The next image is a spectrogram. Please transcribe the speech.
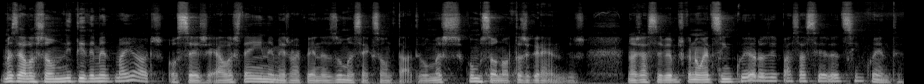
mas elas são nitidamente maiores, ou seja, elas têm na mesma apenas uma secção tátil, mas como são notas grandes, nós já sabemos que não é de 5 euros e passa a ser a de 50.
